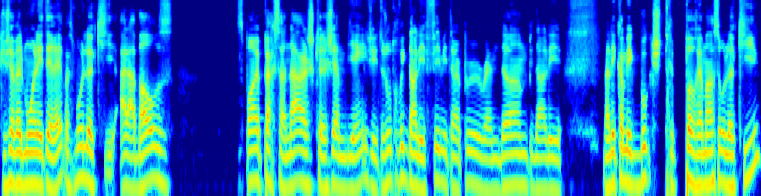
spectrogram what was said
que j'avais le moins d'intérêt, parce que moi, Lucky, à la base, c'est pas un personnage que j'aime bien. J'ai toujours trouvé que dans les films, il était un peu random. Puis dans les, dans les comic books, je tripe pas vraiment sur Lucky.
